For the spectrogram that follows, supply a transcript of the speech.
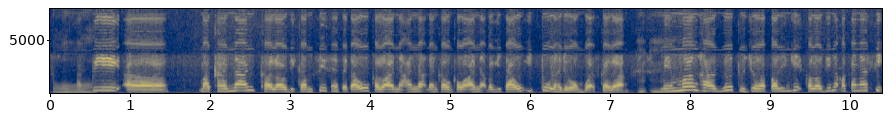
Oh. Tapi uh, makanan kalau di Kamsis yang saya tahu kalau anak-anak dan kawan-kawan anak bagi tahu itulah dia orang buat sekarang. Mm-hmm. Memang harga RM7-8 kalau dia nak makan nasi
